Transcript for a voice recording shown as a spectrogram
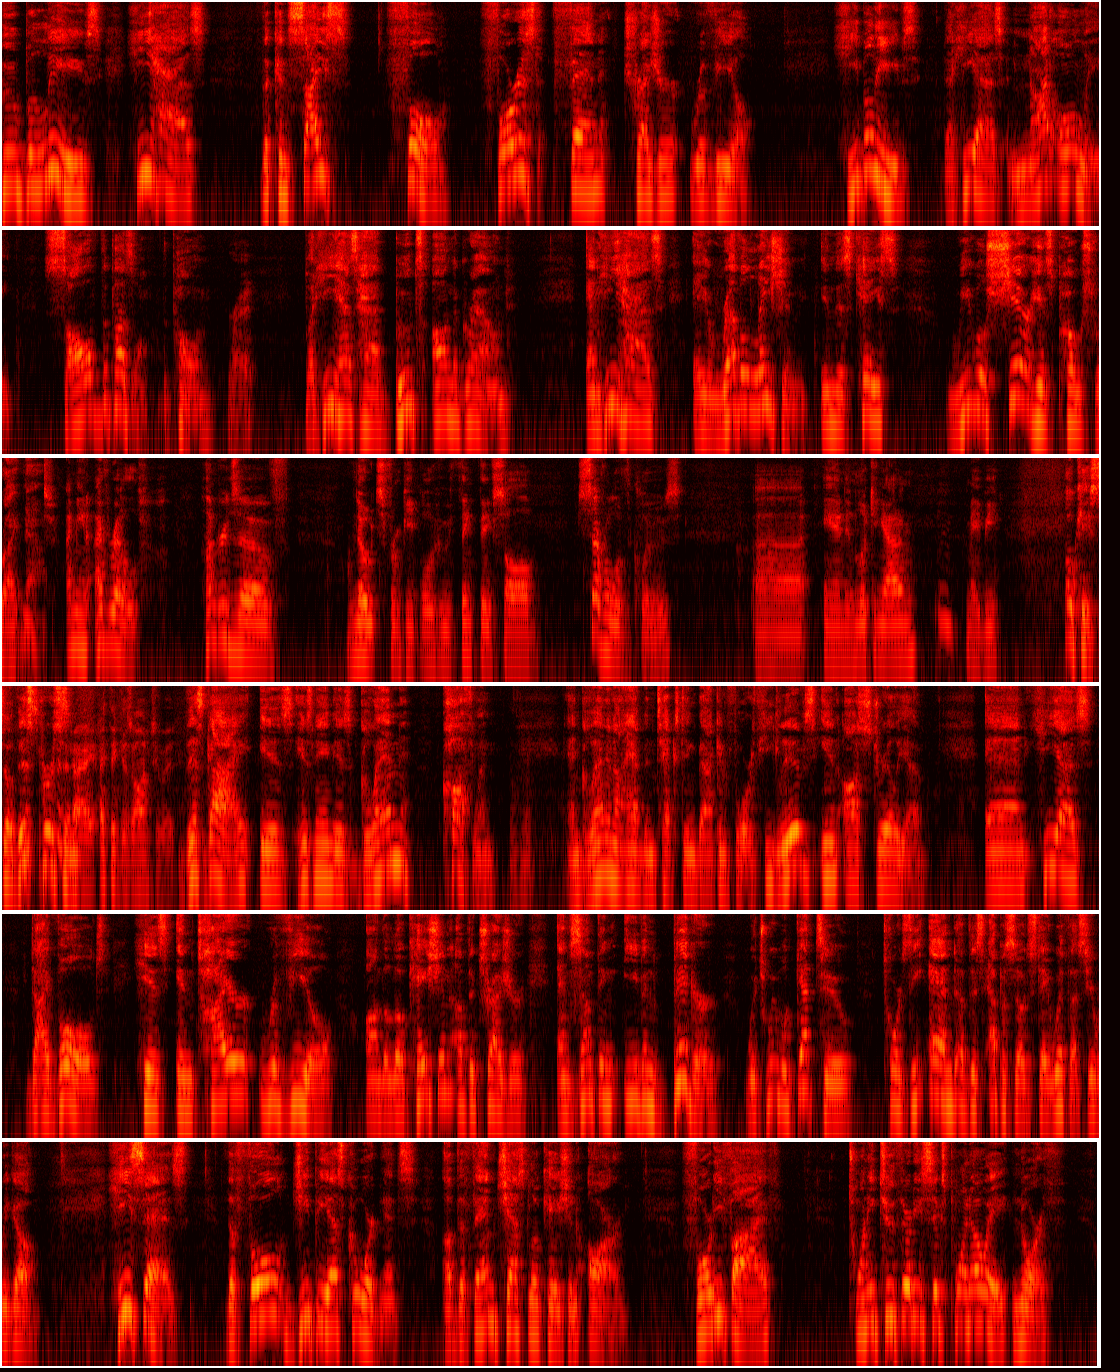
who believes he has the concise, full Forrest Fenn treasure reveal. He believes that he has not only solved the puzzle, the poem, Right. but he has had boots on the ground and he has a revelation in this case. We will share his post right now. I mean, I've read a, hundreds of notes from people who think they've solved several of the clues. Uh, and in looking at them, maybe. Okay, so this This person, this guy, I think, is onto it. this guy is his name is Glenn Caughlan. And Glenn and I have been texting back and forth. He lives in Australia and he has divulged his entire reveal on the location of the treasure and something even bigger, which we will get to towards the end of this episode. Stay with us. Here we go. He says the full GPS coordinates of the Fenn chest location are 45, 2236.08 north,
